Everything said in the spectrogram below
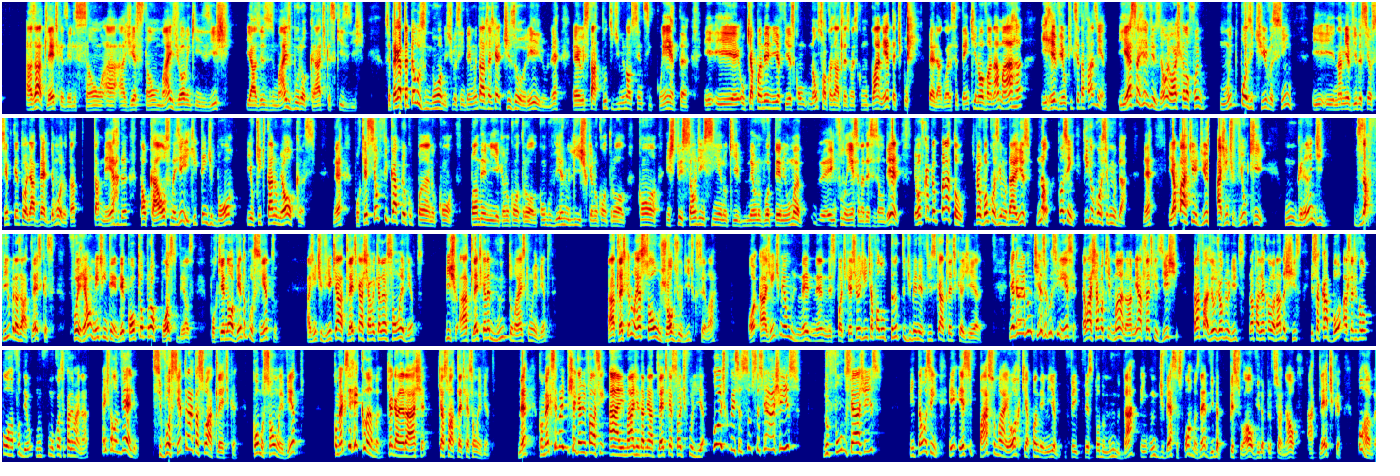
as atléticas, eles são a, a, gestão mais jovem que existe e às vezes mais burocráticas que existe. Você pega até pelos nomes, tipo assim, tem muita atlética que é tesoureiro, né? É o Estatuto de 1950 e, e, o que a pandemia fez com não só com as atletas, mas com o planeta, é tipo, velho, agora você tem que inovar na marra e rever o que, que você está fazendo. E essa revisão, eu acho que ela foi muito positiva, assim, e, e, na minha vida, assim, eu sempre tento olhar, velho, demorou, tá, tá merda, tá o caos, mas e aí, o que, que tem de bom e o que, que tá no meu alcance, né? Porque se eu ficar preocupando com pandemia que eu não controlo, com governo lixo que eu não controlo, com instituição de ensino que eu não vou ter nenhuma eh, influência na decisão dele, eu vou ficar preocupado à toa. Tipo, eu vou conseguir mudar isso? Não. Então, assim, o que, que eu consigo mudar? Né? E a partir disso, a gente viu que um grande desafio para as atléticas foi realmente entender qual que é o propósito delas. Porque 90% a gente via que a Atlética achava que ela era só um evento. Bicho, a Atlética é muito mais que um evento. A Atlética não é só os jogos jurídicos, sei lá. A gente mesmo, né, né, nesse podcast, a gente já falou tanto de benefício que a Atlética gera. E a galera não tinha essa consciência. Ela achava que, mano, a minha Atlética existe para fazer os jogos jurídicos, para fazer a Colorada X. Isso acabou, a Atlética falou, porra, fudeu, não, não consigo fazer mais nada. A gente falou, velho, se você trata a sua Atlética como só um evento, como é que você reclama que a galera acha que a sua Atlética é só um evento? Né? Como é que você vai chegar e me falar assim, ah, a imagem da minha Atlética é só de folia? Lógico, você, você acha isso. No fundo, você acha isso. Então, assim, esse passo maior que a pandemia fez, fez todo mundo dar, em, em, diversas formas, né? Vida pessoal, vida profissional, atlética, porra,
